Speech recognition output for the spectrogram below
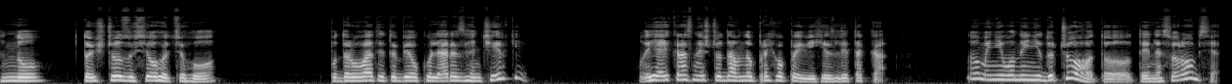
Ну, то й що з усього цього? Подарувати тобі окуляри з ганчірки? Я якраз нещодавно прихопив їх із літака. Ну, мені вони ні до чого, то ти не соромся.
